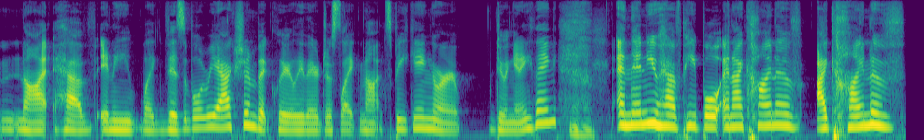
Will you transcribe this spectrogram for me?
not have any like visible reaction but clearly they're just like not speaking or doing anything and then you have people and i kind of i kind of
